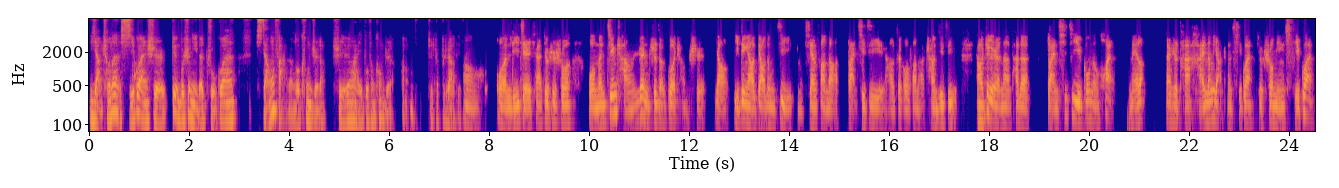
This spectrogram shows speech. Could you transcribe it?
养成的习惯是，并不是你的主观想法能够控制的，是另外一部分控制的啊，这是不知道的。哦，我理解一下，就是说，我们经常认知的过程是要一定要调动记忆，先放到短期记忆，然后最后放到长期记忆。然后这个人呢，他的短期记忆功能坏没了，但是他还能养成习惯，就说明习惯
